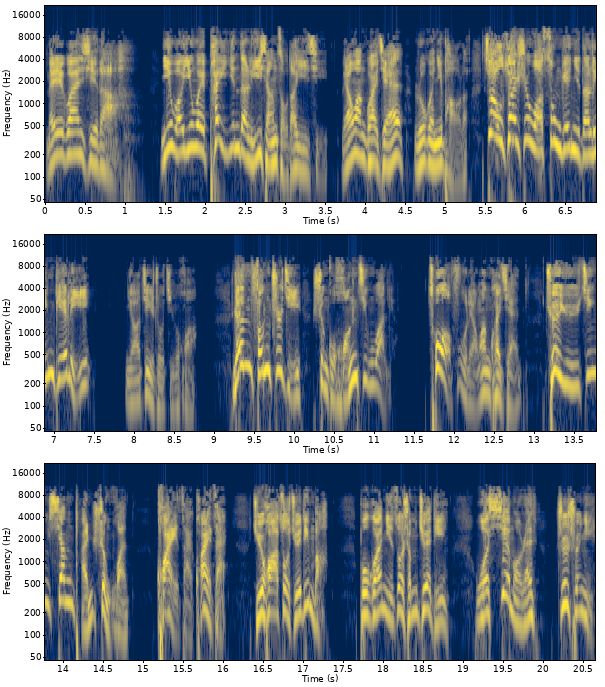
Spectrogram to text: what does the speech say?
没关系的，你我因为配音的理想走到一起，两万块钱，如果你跑了，就算是我送给你的临别礼。你要记住几句话：人逢知己胜过黄金万两。错付两万块钱，却与君相谈甚欢。快哉快哉，菊花做决定吧。不管你做什么决定，我谢某人支持你。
